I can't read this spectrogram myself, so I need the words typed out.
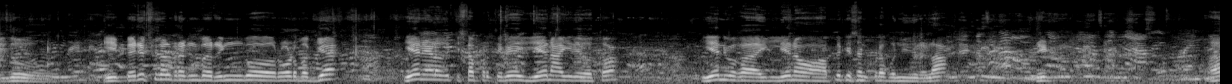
ಇದು ಈ ಪೆರಿಫಿಕಲ್ ರಿಂಗ್ ರಿಂಗು ರೋಡ್ ಬಗ್ಗೆ ಏನು ಹೇಳೋದಕ್ಕೆ ಇಷ್ಟಪಡ್ತೀವಿ? ಏನಾಗಿದೆ ಇವತ್ತು? ಏನು ಇವಾಗ ಏನೋ ಅಪ್ಲಿಕೇಶನ್ ಕೂಡ ಬಂದಿದ್ದೀರಲ್ಲ? ಹೇಳ್ತೀರ ಆ?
